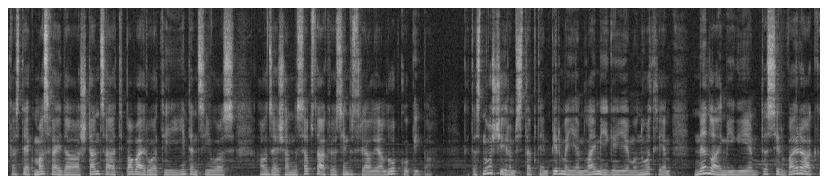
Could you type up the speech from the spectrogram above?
kas tiek masveidā štancēti, pavairoti intensīvos audzēšanas apstākļos industriālajā lopkopībā tas nošķīrums starp tiem pirmajiem laimīgajiem un otriem nelaimīgajiem, tas ir vairāk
